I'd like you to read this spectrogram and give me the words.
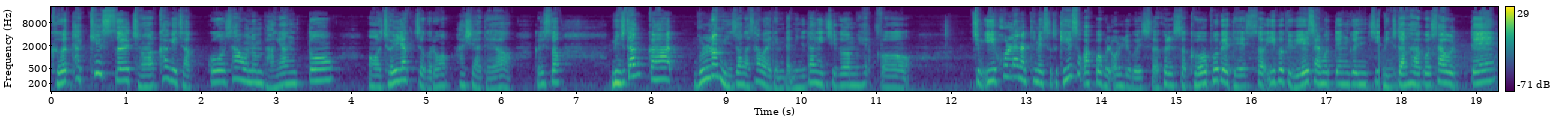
그 타켓을 정확하게 잡고 싸우는 방향도 어, 전략적으로 하셔야 돼요. 그래서 민주당과, 물론 민주당과 싸워야 됩니다. 민주당이 지금, 해- 어, 지금 이 혼란한 틈에서도 계속 악법을 올리고 있어요. 그래서 그 법에 대해서 이 법이 왜 잘못된 건지 민주당하고 싸울 때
